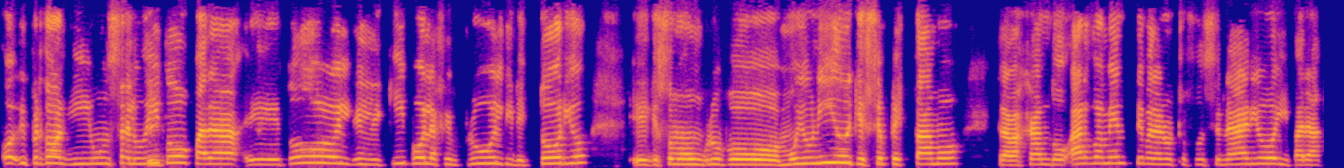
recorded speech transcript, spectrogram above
Oh, y, perdón, y un saludito para eh, todo el, equipo, la FEMPRU, el directorio, eh, que somos un grupo muy unido y que siempre estamos trabajando arduamente para nuestros funcionarios y para,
